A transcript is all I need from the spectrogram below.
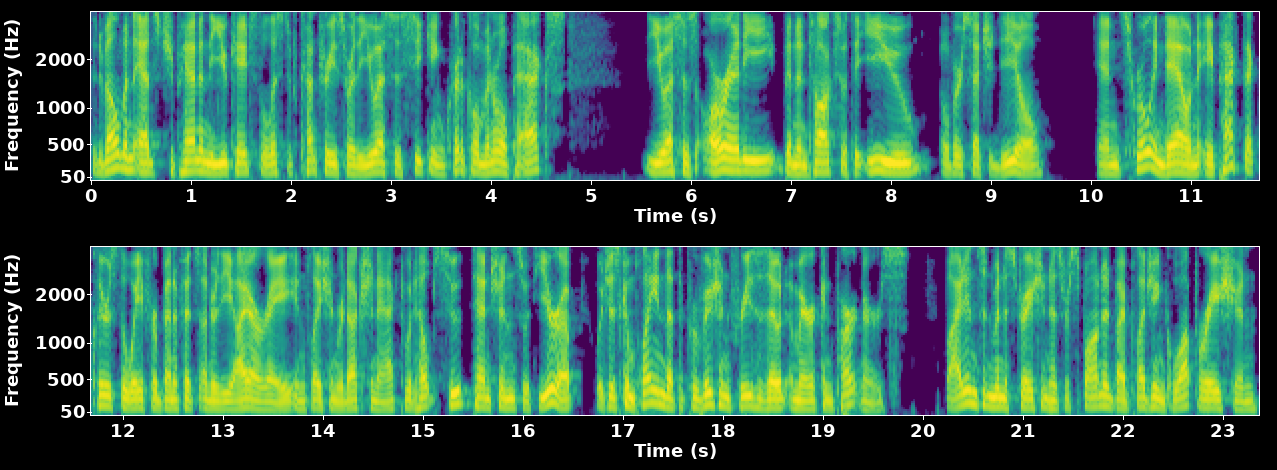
The development adds Japan and the UK to the list of countries where the U.S. is seeking critical mineral pacts. The U.S. has already been in talks with the EU over such a deal. And scrolling down, a pact that clears the way for benefits under the IRA, Inflation Reduction Act, would help soothe tensions with Europe, which has complained that the provision freezes out American partners. Biden's administration has responded by pledging cooperation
